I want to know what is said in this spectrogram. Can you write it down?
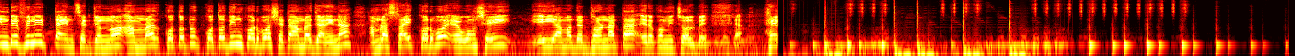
ইনডেফিনিট টাইমসের জন্য আমরা কতটুকু কতদিন করব সেটা আমরা জানি না। আমরা স্ট্রাইক করব এবং সেই এই আমাদের ধর্নাটা এরকমই চলবে? হ্যাঁ।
